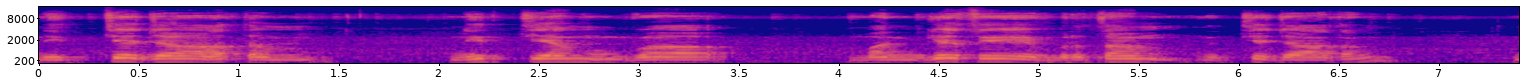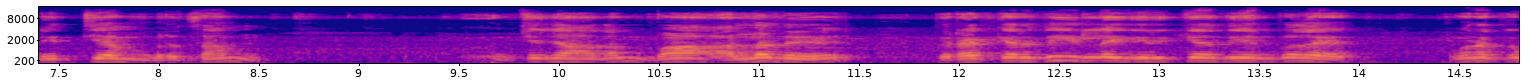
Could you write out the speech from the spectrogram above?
நித்தியஜாத்தம் நித்தியம் வா மன்யசே மிருதம் நித்தியஜாதம் நித்தியம் மிருதம் நித்தியஜாதம் வா அல்லது பிறக்கிறது இல்லை இருக்கிறது என்பதை உனக்கு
